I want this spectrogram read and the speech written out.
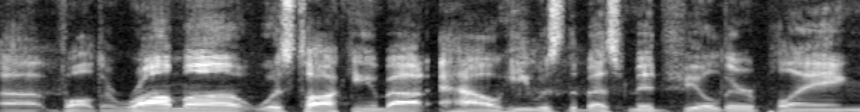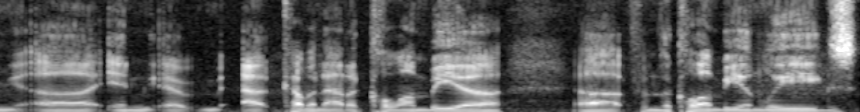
Uh, Valderrama was talking about how he was the best midfielder playing uh, in uh, coming out of Colombia uh, from the Colombian leagues.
